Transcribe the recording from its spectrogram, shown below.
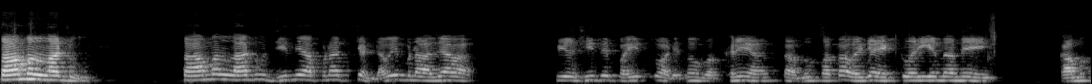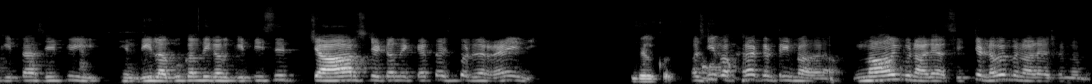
ਤਾਮਿਲਨਾਡੂ ਤਾਮਿਲਨਾਡੂ ਜਿਹਨੇ ਆਪਣਾ ਝੰਡਾ ਵੀ ਬਣਾ ਲਿਆ ਵਾ ਵੀ ਅਸੀਂ ਤੇ ਭਾਈ ਤੁਹਾਡੇ ਤੋਂ ਵੱਖਰੇ ਆ ਤੁਹਾਨੂੰ ਪਤਾ ਹੋਵੇਗਾ ਇੱਕ ਵਾਰੀ ਇਹਨਾਂ ਨੇ ਕੰਮ ਕੀਤਾ ਸੀ ਵੀ ਹਿੰਦੀ ਲਾਗੂ ਕਰਨ ਦੀ ਗੱਲ ਕੀਤੀ ਸੀ ਚਾਰ ਸਟੇਟਾਂ ਨੇ ਕਹਿਤਾ ਸੀ ਤੁਹਾਡੇ ਨਾਲ ਰਹਿਣਾ ਹੀ ਨਹੀਂ। ਬਿਲਕੁਲ। ਅਸੀਂ ਵੱਖਰਾ ਕੰਟਰੀ ਬਣਾ ਦੇਣਾ ਨਾਂ ਵੀ ਬਣਾ ਲਿਆ ਸੀ ਝੰਡਾ ਵੀ ਬਣਾ ਲਿਆ ਸੀ ਉਹਨਾਂ ਨੇ।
